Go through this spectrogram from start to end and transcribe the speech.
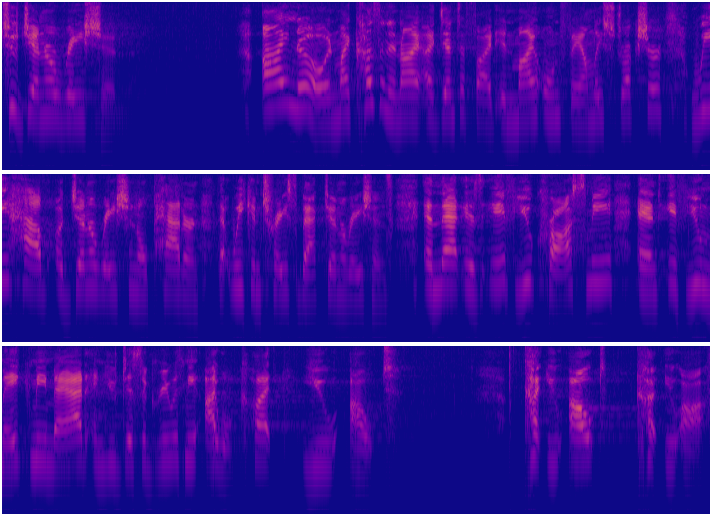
to generation. I know, and my cousin and I identified in my own family structure, we have a generational pattern that we can trace back generations. And that is if you cross me and if you make me mad and you disagree with me, I will cut you out. Cut you out, cut you off.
